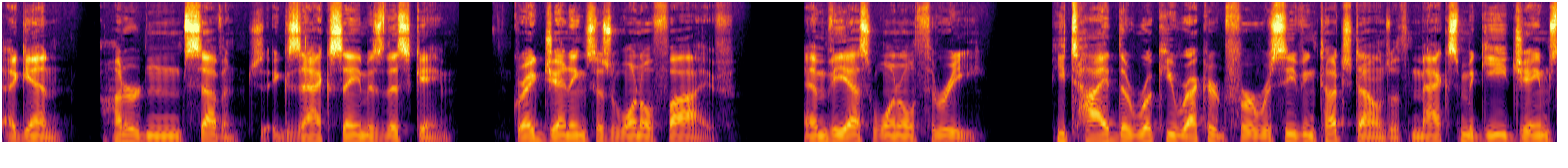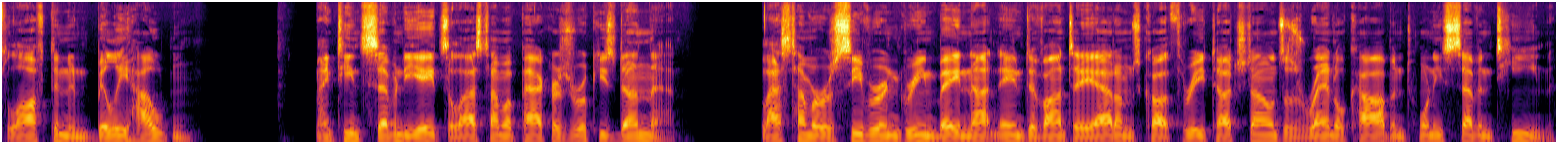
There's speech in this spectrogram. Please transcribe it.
again, 107, exact same as this game. Greg Jennings is 105. MVS 103. He tied the rookie record for receiving touchdowns with Max McGee, James Lofton, and Billy Howton. 1978 is the last time a Packers rookie's done that. Last time a receiver in Green Bay not named Davante Adams caught three touchdowns was Randall Cobb in 2017.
